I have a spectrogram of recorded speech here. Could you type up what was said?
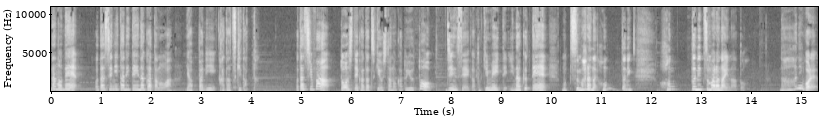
なので私に足りていなかったのはやっぱり片付けだった。私はどうして片付けをしたのかというと人生がときめいていなくてもうつまらない。本当に本当につまらないなと。何これ。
